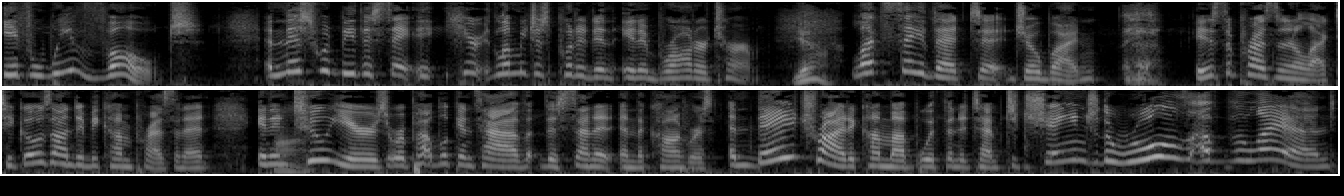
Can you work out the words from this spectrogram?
if we vote, and this would be the same here. Let me just put it in, in a broader term. Yeah. Let's say that uh, Joe Biden is the president elect. He goes on to become president. And in two years, Republicans have the Senate and the Congress. And they try to come up with an attempt to change the rules of the land,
